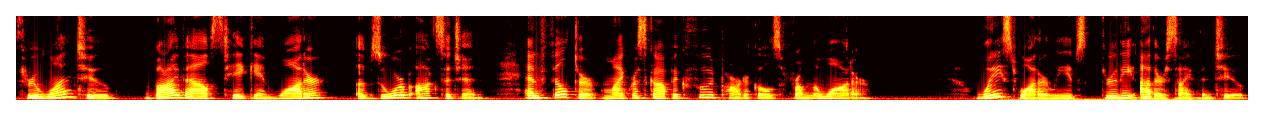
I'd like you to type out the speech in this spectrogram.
Through one tube, bivalves take in water, absorb oxygen, and filter microscopic food particles from the water. Wastewater leaves through the other siphon tube.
